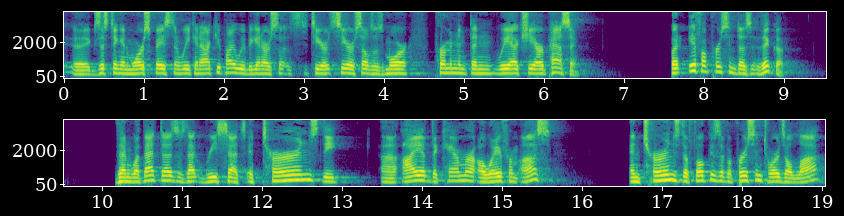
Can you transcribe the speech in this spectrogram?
uh, existing in more space than we can occupy. We begin to see ourselves as more permanent than we actually are passing. But if a person does dhikr, then what that does is that resets. It turns the uh, eye of the camera away from us and turns the focus of a person towards Allah.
